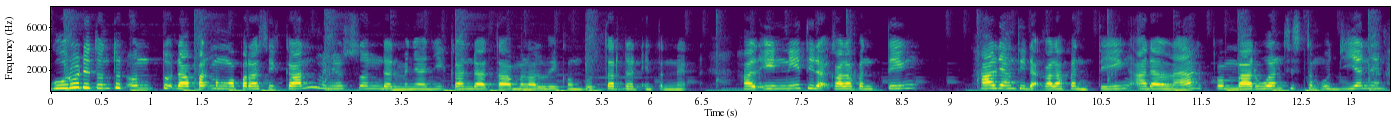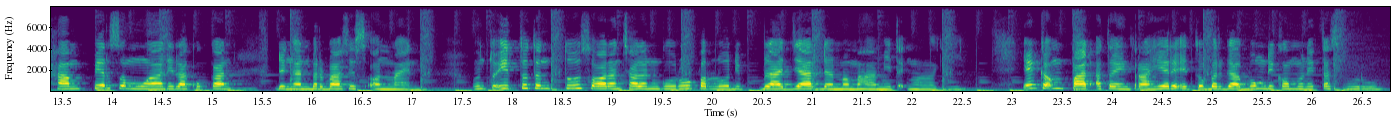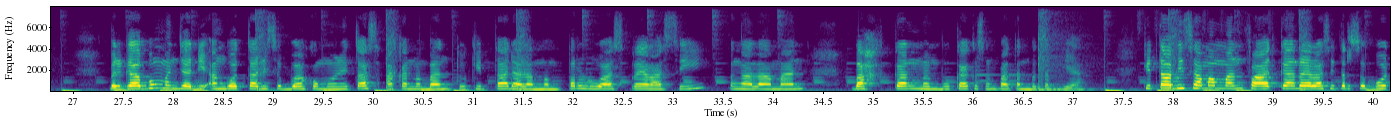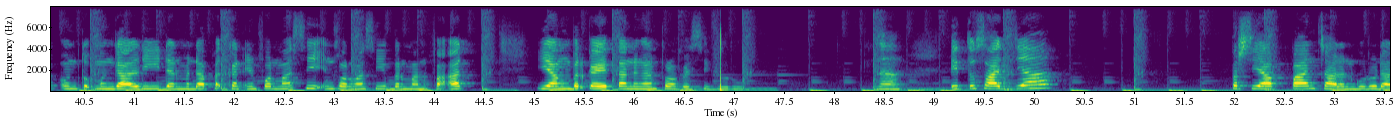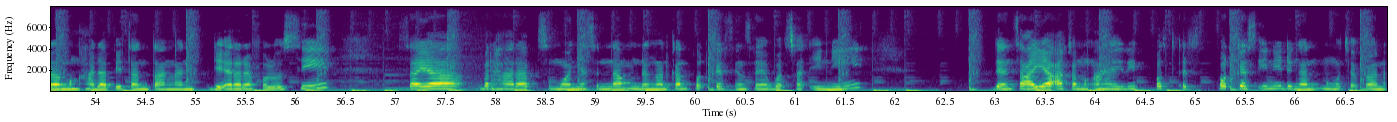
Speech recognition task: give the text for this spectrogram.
Guru dituntut untuk dapat mengoperasikan, menyusun, dan menyajikan data melalui komputer dan internet. Hal ini tidak kalah penting Hal yang tidak kalah penting adalah pembaruan sistem ujian yang hampir semua dilakukan dengan berbasis online. Untuk itu, tentu seorang calon guru perlu belajar dan memahami teknologi. Yang keempat atau yang terakhir yaitu bergabung di komunitas guru. Bergabung menjadi anggota di sebuah komunitas akan membantu kita dalam memperluas relasi, pengalaman, bahkan membuka kesempatan bekerja. Kita bisa memanfaatkan relasi tersebut untuk menggali dan mendapatkan informasi-informasi bermanfaat yang berkaitan dengan profesi guru. Nah, itu saja persiapan calon guru dalam menghadapi tantangan di era revolusi. Saya berharap semuanya senang mendengarkan podcast yang saya buat saat ini. Dan saya akan mengakhiri podcast ini dengan mengucapkan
